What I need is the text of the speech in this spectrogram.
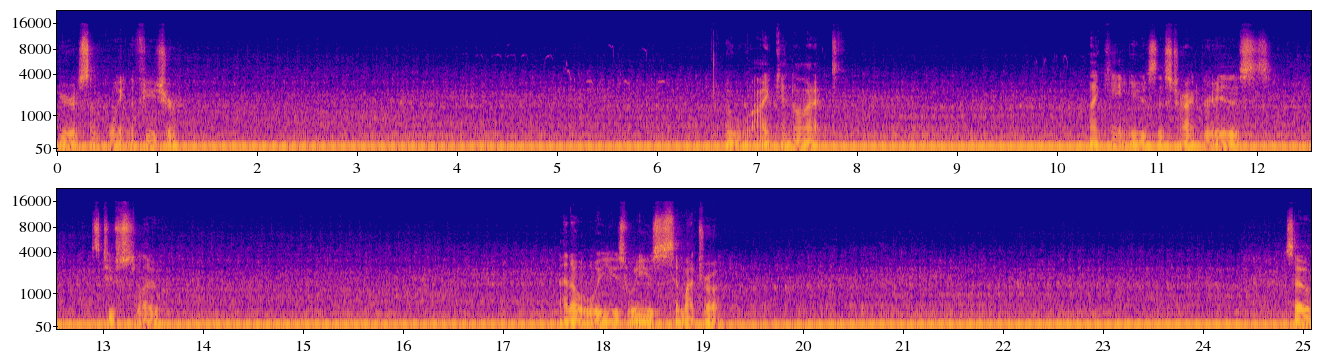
here at some point in the future. Oh, I cannot... I can't use this tractor. It is it's too slow. I know what we'll use. We'll use a semi-truck. So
